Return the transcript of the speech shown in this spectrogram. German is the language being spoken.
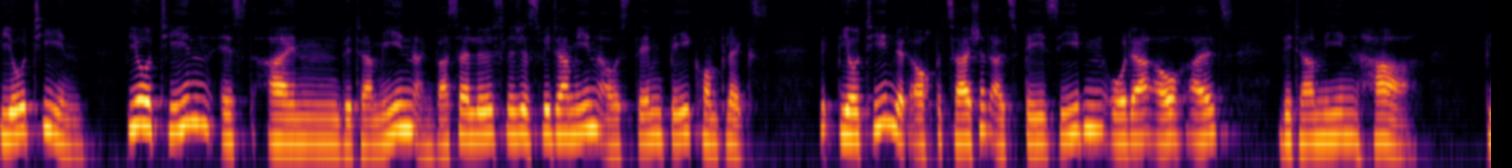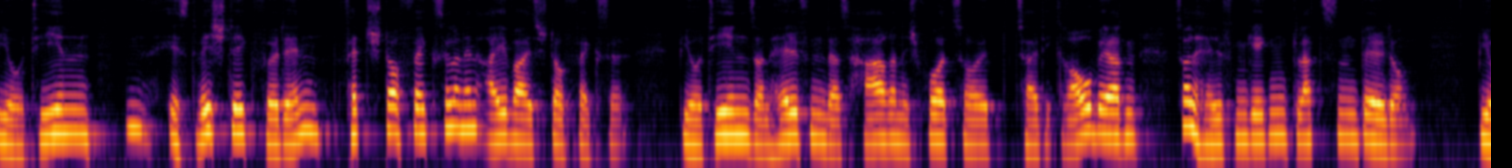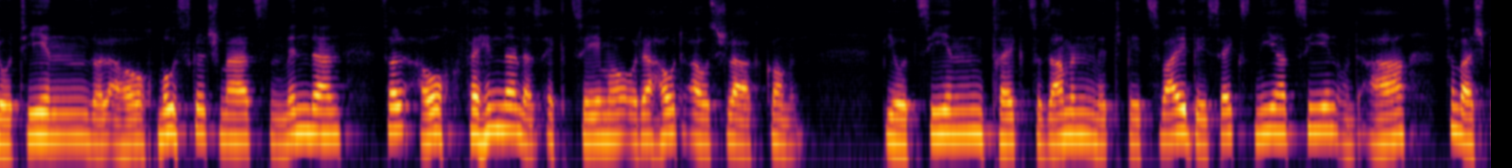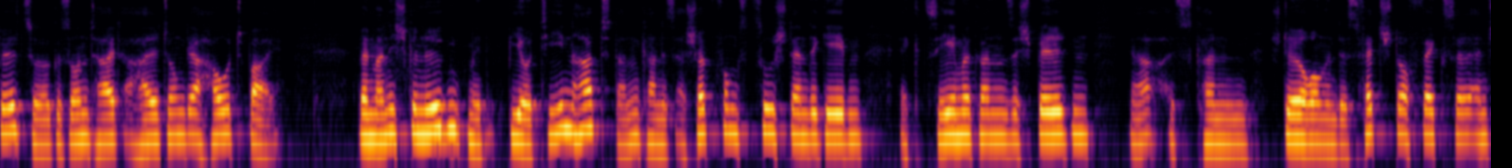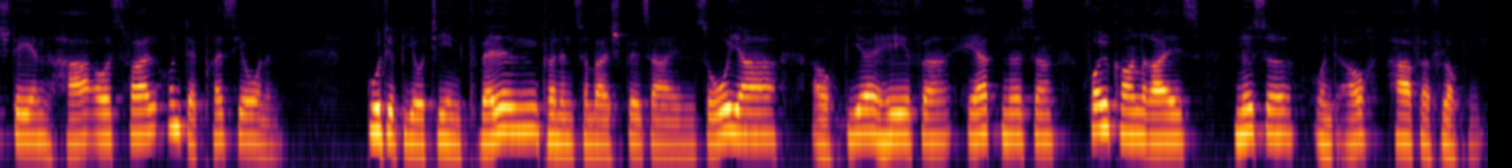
Biotin. Biotin ist ein Vitamin, ein wasserlösliches Vitamin aus dem B-Komplex. Biotin wird auch bezeichnet als B7 oder auch als Vitamin H. Biotin ist wichtig für den Fettstoffwechsel und den Eiweißstoffwechsel. Biotin soll helfen, dass Haare nicht vorzeitig grau werden, soll helfen gegen Glatzenbildung. Biotin soll auch Muskelschmerzen mindern, soll auch verhindern, dass Ekzeme oder Hautausschlag kommen. Biozin trägt zusammen mit B2, B6, Niacin und A zum Beispiel zur Gesundheit, Erhaltung der Haut bei. Wenn man nicht genügend mit Biotin hat, dann kann es Erschöpfungszustände geben, Ekzeme können sich bilden, ja, es können Störungen des Fettstoffwechsels entstehen, Haarausfall und Depressionen. Gute Biotinquellen können zum Beispiel sein Soja, auch Bierhefe, Erdnüsse, Vollkornreis, Nüsse und auch Haferflocken.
